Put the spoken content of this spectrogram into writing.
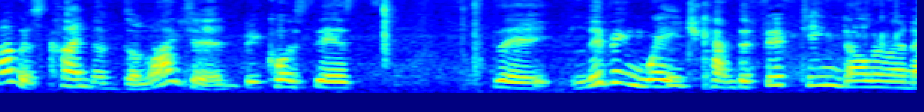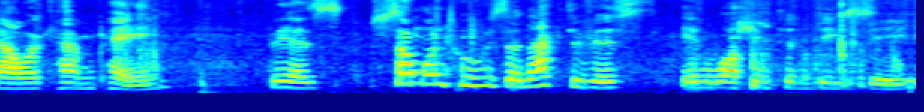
I was kind of delighted because there's the living wage camp, the $15 an hour campaign. There's someone who's an activist in Washington, D.C.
